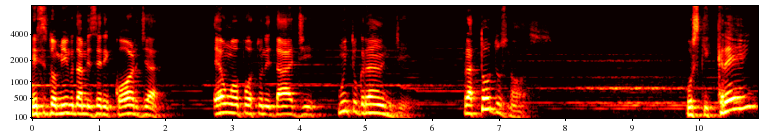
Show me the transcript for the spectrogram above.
esse domingo da misericórdia é uma oportunidade muito grande para todos nós. Os que creem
